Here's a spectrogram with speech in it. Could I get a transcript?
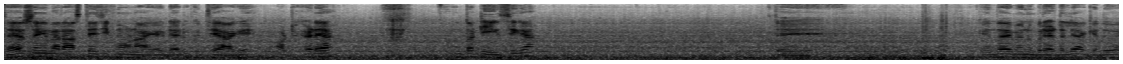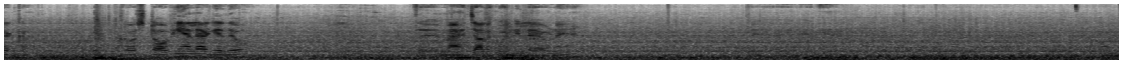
ਸਹਿਬ ਸਿੰਘ ਦਾ ਰਸਤੇ 'ਚ ਹੀ ਫੋਨ ਆ ਗਿਆ, ਡੈਡੂ ਕਿੱਥੇ ਆ ਗਏ? ਉੱਠ ਖੜਿਆ। ਹੁਣ ਤਾਂ ਠੀਕ ਸੀਗਾ। ਤੇ ਕਹਿੰਦਾ ਮੈਨੂੰ ਬ੍ਰੈਡ ਲਿਆ ਕੇ ਦਿਓ ਇੱਕ। ਕੁਛ ਟੌਫੀਆਂ ਲਿਆ ਕੇ ਦਿਓ। ਤੇ ਮੈਂ ਕਿਹਾ ਚੱਲ ਕੋਈ ਨਹੀਂ ਲੈ ਆਉਣੇ ਆ ਤੇ ਹੁਣ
